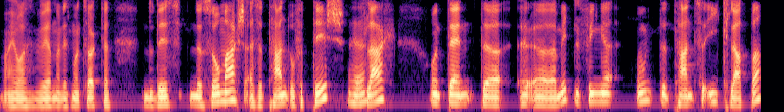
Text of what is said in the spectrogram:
ich weiß nicht, wer mir das mal gesagt hat, wenn du das nur so machst, also die Hand auf den Tisch, Ja. flach, und dann der äh, Mittelfinger und der Hand so einklappen,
